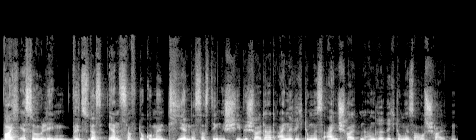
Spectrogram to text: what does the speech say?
war ich erst so überlegen, willst du das ernsthaft dokumentieren, dass das Ding einen Schiebeschalter hat? Eine Richtung ist einschalten, andere Richtung ist ausschalten.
